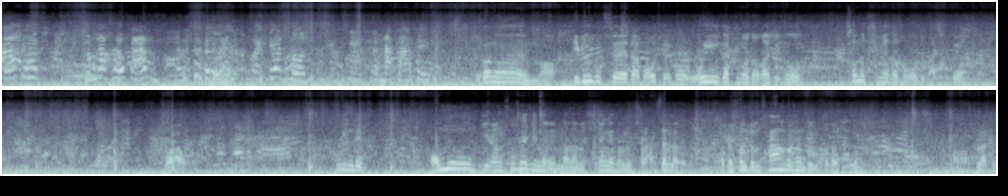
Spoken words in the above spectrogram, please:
ห้าสิบน้ำหนักเท่ากันมาเทียนคน 이거는 뭐 비빔국수에다 먹어도 되고 오이 같은 거 넣어가지고 초무침해서 먹어도 맛있고요. 와우. 꿀인데? 어묵이랑 소세지는 웬만하면 시장에서는 잘 안 살라 그래 아, 몇번 좀 상한 걸 산 적 있어가지고. 어 플라도.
